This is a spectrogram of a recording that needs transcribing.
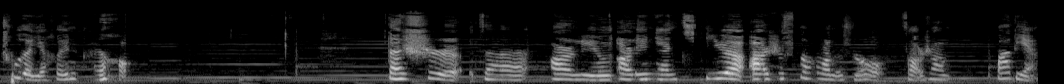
处的也很很好，但是在二零二零年七月二十四号的时候早上八点，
